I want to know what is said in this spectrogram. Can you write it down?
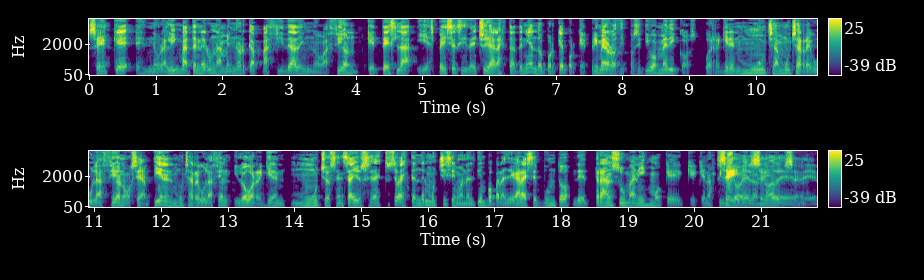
Sí. es que eh, Neuralink va a tener una menor capacidad de innovación que Tesla y SpaceX y de hecho ya la está teniendo. ¿Por qué? Porque primero los dispositivos médicos pues requieren mucha, mucha regulación, o sea, tienen mucha regulación y luego requieren muchos ensayos. O sea, esto se va a extender muchísimo en el tiempo para llegar a ese punto de transhumanismo que, que- que nos pintó Sí, Elon, sí, ¿no? De, sí. de,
